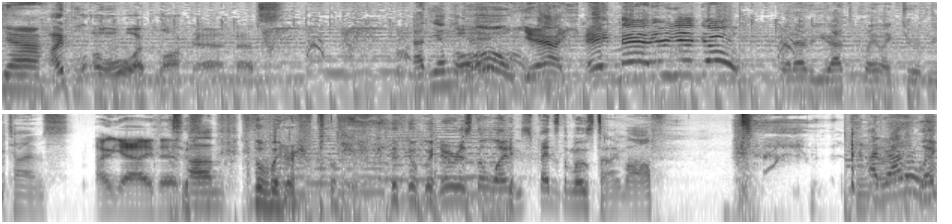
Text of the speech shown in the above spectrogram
Yeah. I blo- oh, I blocked that. That's At the end of the oh yeah. Hey Matt, here you go. whatever, you have to play like two or three times. Oh yeah, I did. Um, The winner. the winner is the one who spends the most time off. I'd rather Like,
